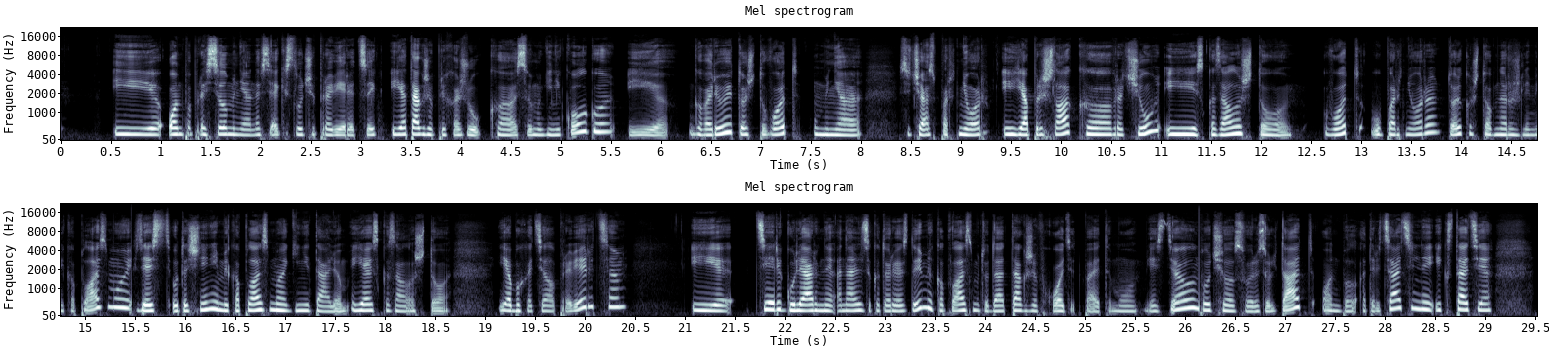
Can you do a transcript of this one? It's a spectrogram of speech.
и он попросил меня на всякий случай провериться. И я также прихожу к своему гинекологу и говорю ей то, что вот у меня сейчас партнер. И я пришла к врачу и сказала, что вот у партнера только что обнаружили микоплазму. Здесь уточнение микоплазма гениталиум. И я ей сказала, что я бы хотела провериться. И те регулярные анализы, которые я сдаю, микоплазма туда также входит, поэтому я сделала, получила свой результат, он был отрицательный. И, кстати,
